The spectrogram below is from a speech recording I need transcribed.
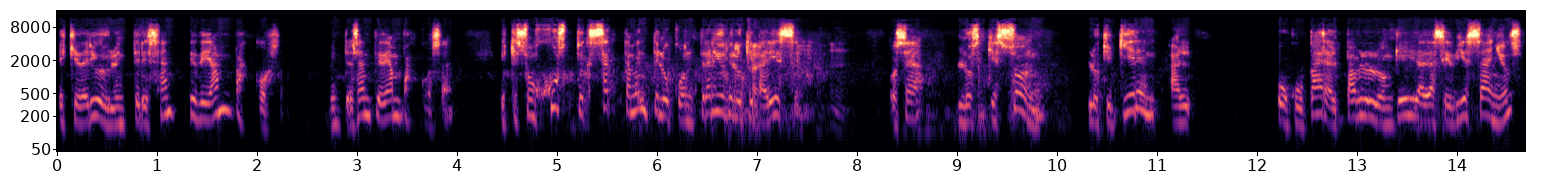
es que Darío, lo interesante de ambas cosas, lo interesante de ambas cosas, es que son justo exactamente lo contrario de lo que parece. Mm. O sea, los que son, los que quieren al, ocupar al Pablo Longueira de hace 10 años,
